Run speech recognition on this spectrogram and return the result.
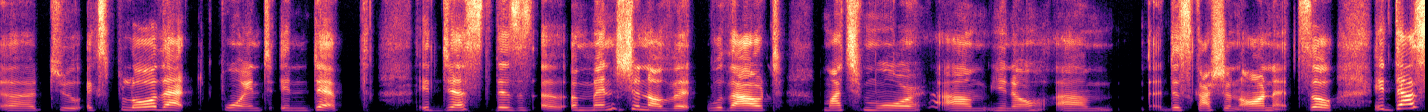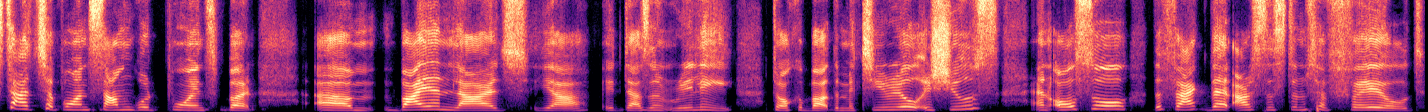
uh, to explore that point in depth. It just there's a, a mention of it without much more, um, you know, um, discussion on it. So it does touch upon some good points, but um, by and large, yeah, it doesn't really talk about the material issues and also the fact that our systems have failed,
